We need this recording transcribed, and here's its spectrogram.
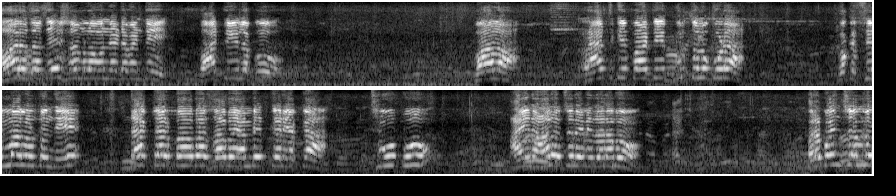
భారతదేశంలో ఉన్నటువంటి పార్టీలకు వాళ్ళ రాజకీయ పార్టీ గుర్తులు కూడా ఒక సింబల్ ఉంటుంది. డాక్టర్ బాబాసాహెబ్ అంబేద్కర్ యొక్క చూపు ఆయన ఆలోచన విధానము. ప్రపంచంలో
